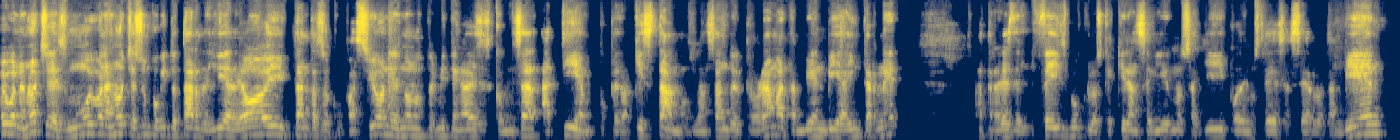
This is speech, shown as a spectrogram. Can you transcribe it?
Muy buenas noches, muy buenas noches, un poquito tarde el día de hoy, tantas ocupaciones no nos permiten a veces comenzar a tiempo, pero aquí estamos lanzando el programa también vía internet, a través del Facebook, los que quieran seguirnos allí pueden ustedes hacerlo también.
